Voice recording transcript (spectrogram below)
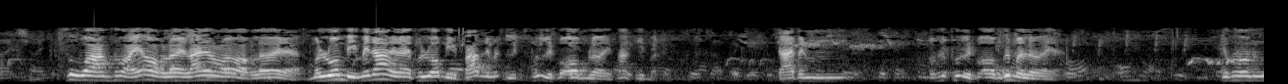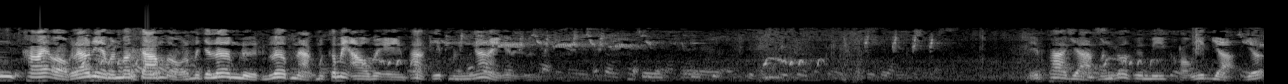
light shining. สว่างสวัยออกเลยไล่รอยออกเลยเนี่ยมันรวมอีกไม่ได้เลยพอรวมอีกปั๊บเนี่ยมันอืดพืดพออมเลยภาคทิพย์อะ Goes up again. กลายเป็นพืดพออมขึ้นมาเลยอะ คือพอมันคลายออกแล้วเนี่ยมันมากำออกแล้วมันจะเริ่มหนืดเริ่มหนัก มันก็ไม่เอาไปเองภาคทิพย์มันง่ายกันเลยไอ้ภาคหยาบมันก็คือมีของยิบหยาบเยอะ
